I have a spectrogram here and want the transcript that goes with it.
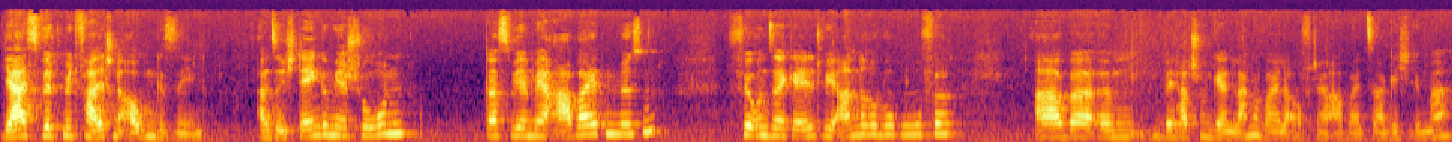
Ja, es wird mit falschen Augen gesehen. Also ich denke mir schon, dass wir mehr arbeiten müssen für unser Geld wie andere Berufe. Aber ähm, wer hat schon gern Langeweile auf der Arbeit, sage ich immer.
